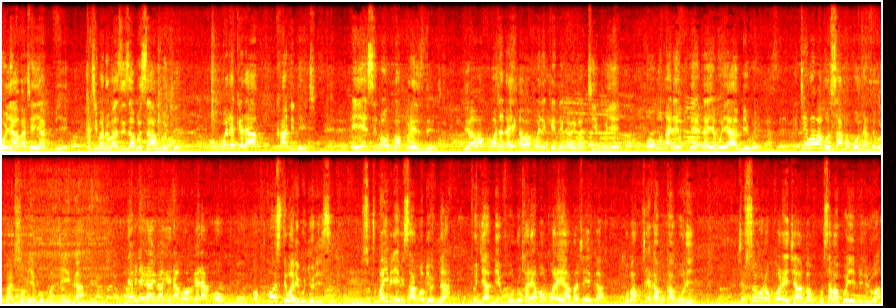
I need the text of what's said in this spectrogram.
oyo aba teyabbye kati bano baziza musango ki? Okuwerekera candidate eyensimbawo kuba president ne babakwata naye nga bamuwerekedde nga be batiimu ye. Omu nga naye muyambiwe. Tewaba musango gwonna ffe bwe twali tusomyeko mu mateeka nebinera bibagenda bongerako ofcourse tewali bujulizi. So tumanyi bino ebisango byonna tujja bivunuka naye mu nkola ey'amateeka bwe bakuteeka mu kaguli tetusobola okukola ekyamba mu kusaba kweyimirirwa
